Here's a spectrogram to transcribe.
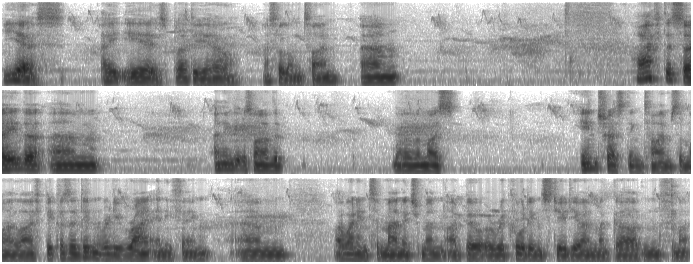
Yes eight years bloody hell that's a long time. Um, i have to say that um, i think it was one of the one of the most interesting times of my life because I didn't really write anything. Um, I went into management. I built a recording studio in my garden for my,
